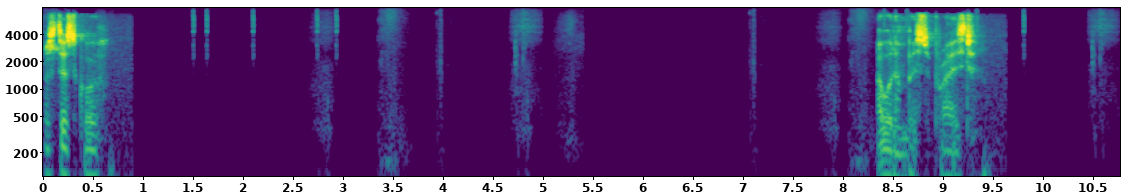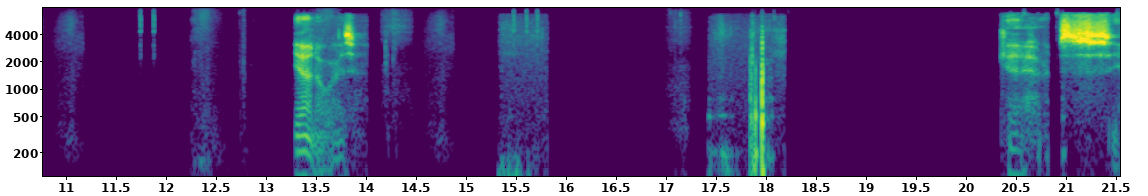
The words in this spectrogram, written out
What's the score? I wouldn't be surprised. Yeah, no worries. Okay, let's see.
